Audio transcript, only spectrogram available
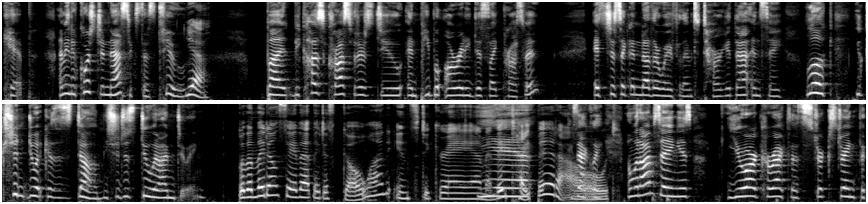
kip. I mean, of course, gymnastics does too. Yeah. But because CrossFitters do and people already dislike CrossFit, it's just like another way for them to target that and say, look, you shouldn't do it because it's dumb. You should just do what I'm doing. But then they don't say that. They just go on Instagram and they type it out. Exactly. And what I'm saying is, you are correct that strict strength, the,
